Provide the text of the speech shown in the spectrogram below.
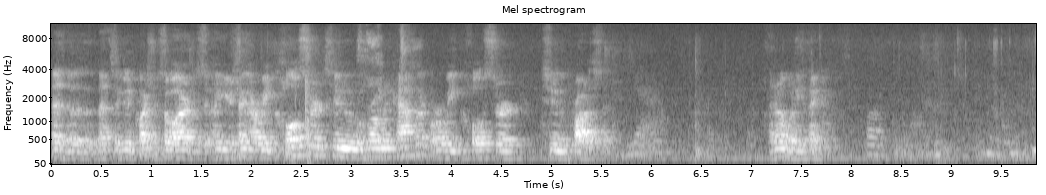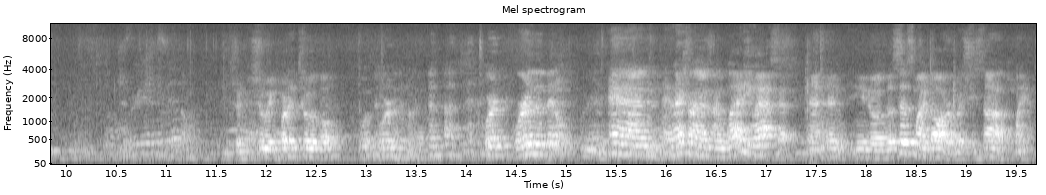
That- That's a good question. So are, so you're saying, are we closer to Roman Catholic or are we closer to Protestant? Yeah. I don't know, what do you think? Should, should we put it to a vote? We're, we're, we're in the middle. And, and actually, I'm I'm glad you asked that. And, and, you know, this is my daughter, but she's not a plant.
